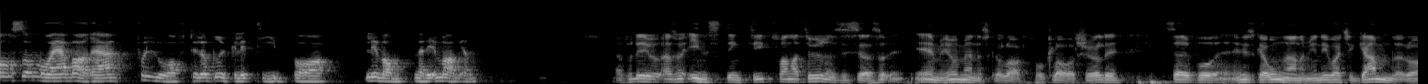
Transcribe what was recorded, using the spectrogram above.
Og så må jeg bare få lov til å bruke litt tid på å bli vant med det i magen. Ja, for det er jo altså, Instinktivt fra naturens side så er vi jo mennesker lagd for å klare oss sjøl. Jeg husker ungene mine, de var ikke gamle da.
